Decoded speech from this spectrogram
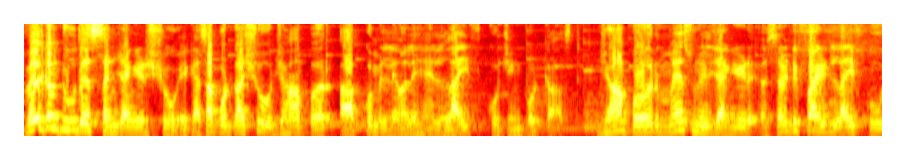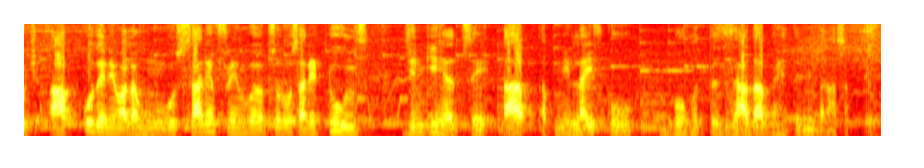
Welcome to the Sanjangir show एक ऐसा podcast show जहाँ पर आपको मिलने वाले हैं लाइफ कोचिंग पॉडकास्ट जहाँ पर मैं Sunil Jangir certified life coach आपको देने वाला हूँ वो सारे फ्रेमवर्क्स और वो सारे टूल्स जिनकी हेल्प से आप अपनी लाइफ को बहुत ज़्यादा बेहतरीन बना सकते हो।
